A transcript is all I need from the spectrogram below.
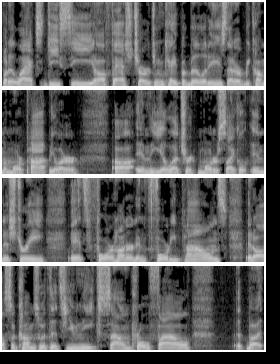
But it lacks DC uh, fast charging capabilities that are becoming more popular uh, in the electric motorcycle industry. It's 440 pounds. It also comes with its unique sound profile, but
